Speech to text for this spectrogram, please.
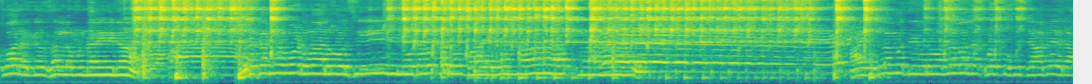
స్వరగ్యం సల్లగుండనైనా ఉడకంగా ఓడి కొడుకు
